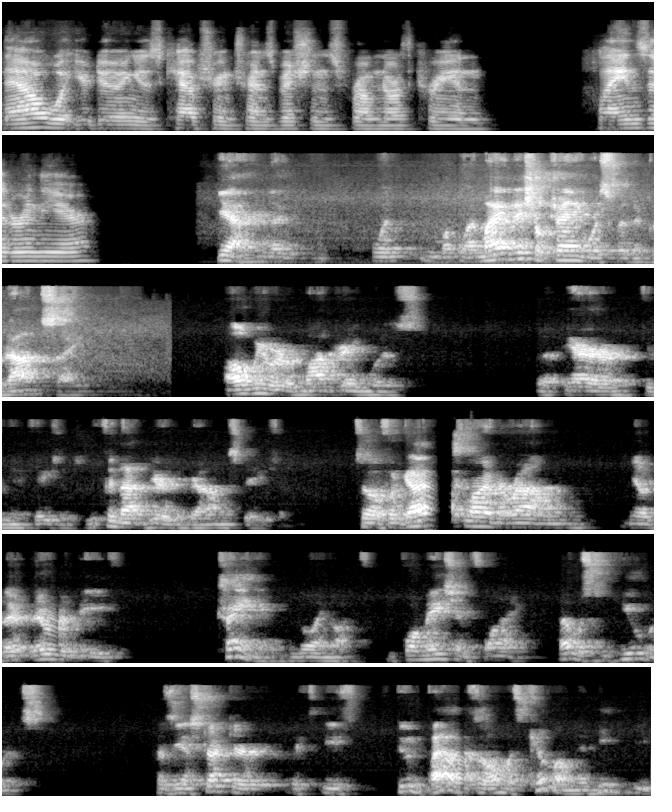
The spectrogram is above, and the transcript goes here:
now what you're doing is capturing transmissions from North Korean planes that are in the air. Yeah, the, when, when my initial training was for the ground site, all we were monitoring was the air communications. We could not hear the ground station. So if a guy was flying around, you know, there, there would be training going on, formation flying. That was humorous. Because the instructor, if these student pilots would almost kill him, and he'd be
